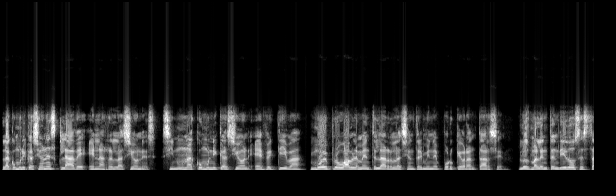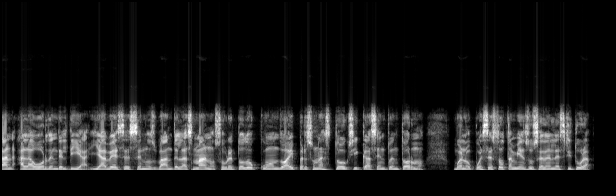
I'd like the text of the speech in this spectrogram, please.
La comunicación es clave en las relaciones. Sin una comunicación efectiva, muy probablemente la relación termine por quebrantarse. Los malentendidos están a la orden del día y a veces se nos van de las manos, sobre todo cuando hay personas tóxicas en tu entorno. Bueno, pues esto también sucede en la escritura.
